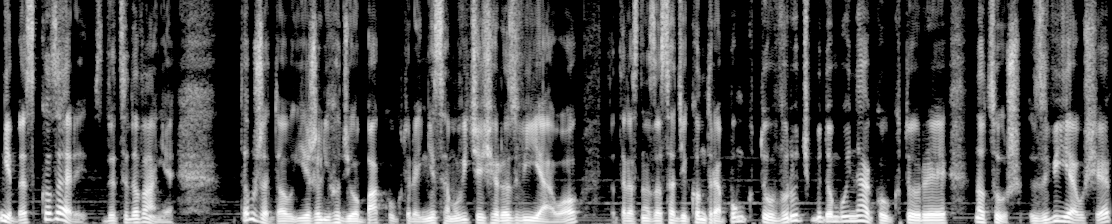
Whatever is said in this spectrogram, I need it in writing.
nie bez kozery, zdecydowanie. Dobrze, to jeżeli chodzi o Baku, które niesamowicie się rozwijało, to teraz na zasadzie kontrapunktu wróćmy do Młynaku, który, no cóż, zwijał się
